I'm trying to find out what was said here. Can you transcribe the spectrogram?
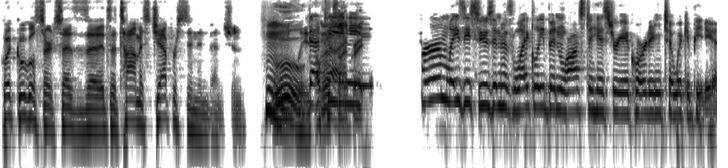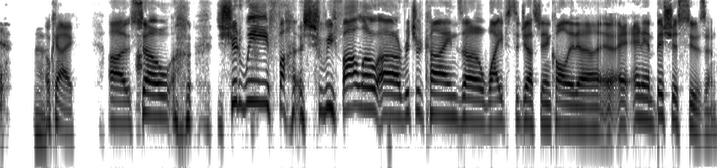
Quick Google search says uh, it's a Thomas Jefferson invention. Hmm. Ooh, that okay, that's not the great. term "lazy Susan" has likely been lost to history, according to Wikipedia. Okay. Uh, so should we fo- should we follow uh, Richard Kind's uh, wife's suggestion and call it uh, a- an ambitious Susan?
